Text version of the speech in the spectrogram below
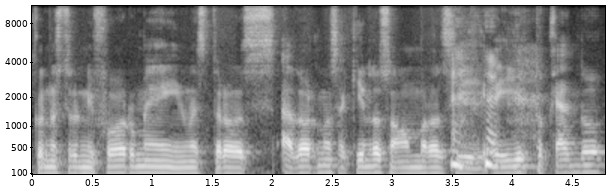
con nuestro uniforme y nuestros adornos aquí en los hombros y e ir tocando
